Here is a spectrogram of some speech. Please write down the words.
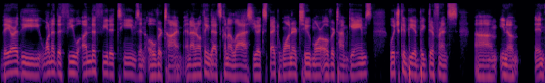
They are the one of the few undefeated teams in overtime, and I don't think that's going to last. You expect one or two more overtime games, which could be a big difference. Um, you know, in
